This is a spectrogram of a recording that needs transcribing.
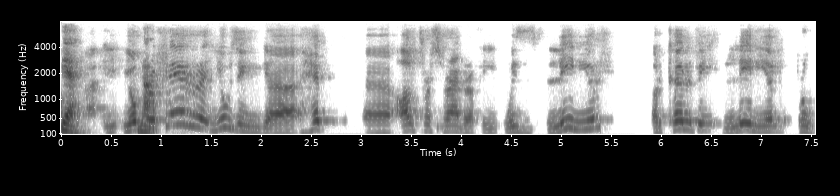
yeah. Uh, you no. prefer using uh, hip uh, ultrasonography with linear or curvy linear proof?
